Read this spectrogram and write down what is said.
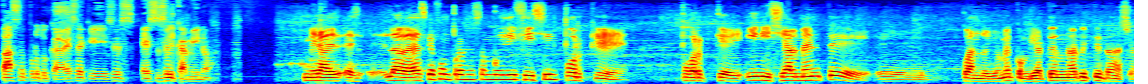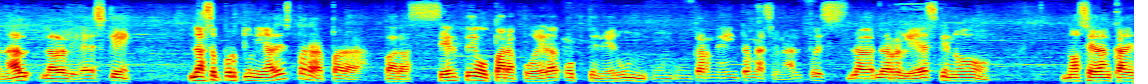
pasa por tu cabeza que dices, este es el camino? Mira, la verdad es que fue un proceso muy difícil porque porque inicialmente eh, cuando yo me convierto en un árbitro internacional, la realidad es que las oportunidades para, para, para hacerte o para poder obtener un, un, carnet internacional, pues la, la, realidad es que no, no se dan cada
